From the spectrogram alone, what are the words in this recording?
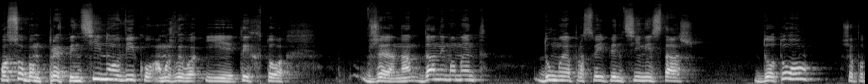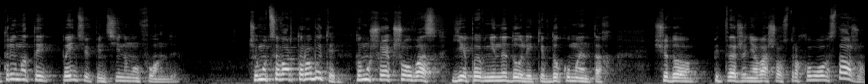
особам предпенсійного віку, а можливо і тих, хто вже на даний момент думає про свій пенсійний стаж, до того, щоб отримати пенсію в пенсійному фонді. Чому це варто робити? Тому що якщо у вас є певні недоліки в документах щодо підтвердження вашого страхового стажу,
